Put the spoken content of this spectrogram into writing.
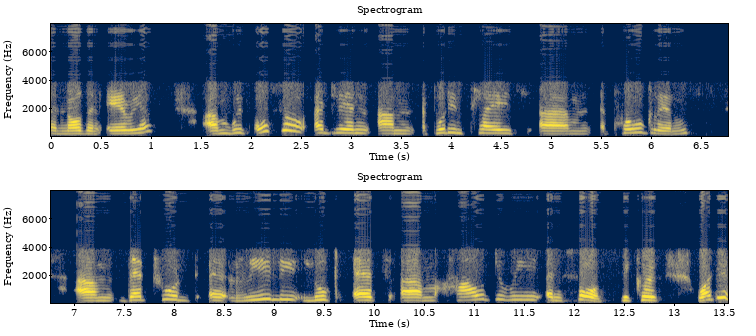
uh, northern areas. Um, we've also, Adrian, put in place programs um, that would uh, really look at um, how do we enforce? Because what we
